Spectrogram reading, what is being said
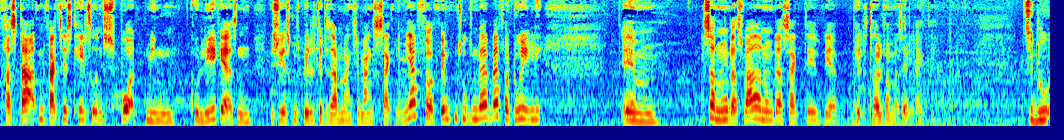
fra starten faktisk hele tiden spurgt mine kollegaer, sådan, hvis jeg skulle spille til det samme arrangement, så sagt, jeg får 15.000, hvad, hvad får du egentlig? Øhm, og så er der nogen, der har svaret, og nogen, der har sagt, det vil jeg helst holde for mig selv. Rigtigt. Så du,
